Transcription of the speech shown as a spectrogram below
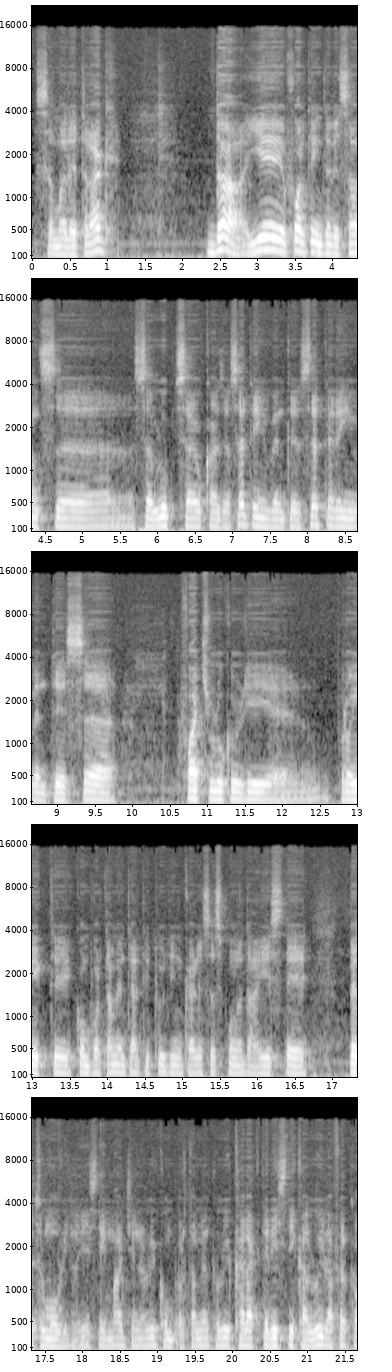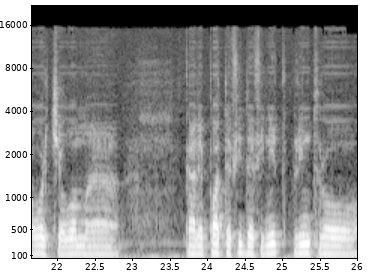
să mă retrag. Da, e foarte interesant să, să lupți, să ai ocazia să te inventezi, să te reinventezi, să faci lucruri, proiecte, comportamente, atitudini care să spună, da, este Petru Movilă. Este imaginea lui, comportamentul lui, caracteristica lui, la fel ca orice om uh, care poate fi definit printr-o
